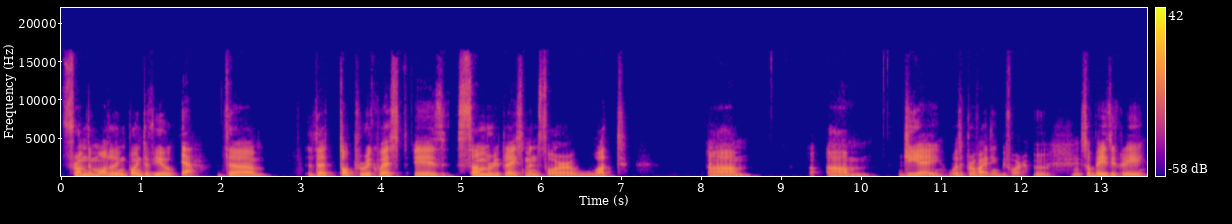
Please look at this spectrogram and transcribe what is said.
From the modeling point of view, yeah, the the top request is some replacement for what um, um, GA was providing before. Mm. So basically,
